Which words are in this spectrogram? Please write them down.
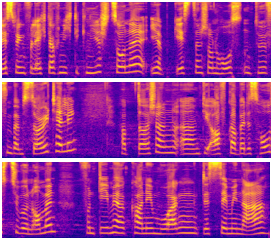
deswegen vielleicht auch nicht die Knirschzone. Ich habe gestern schon hosten dürfen beim Storytelling, habe da schon ähm, die Aufgabe des Hosts übernommen. Von dem her kann ich morgen das Seminar,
